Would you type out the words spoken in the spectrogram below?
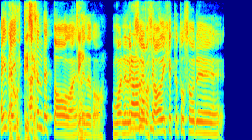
Hay, hay- hacen de todo, Sí. hay de todo. Como en el Pero episodio Netflix- pasado dijiste tú sobre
